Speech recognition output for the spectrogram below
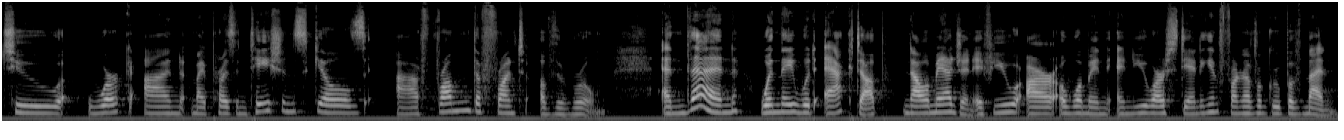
to work on my presentation skills uh, from the front of the room. And then when they would act up, now imagine if you are a woman and you are standing in front of a group of men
